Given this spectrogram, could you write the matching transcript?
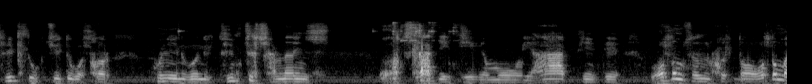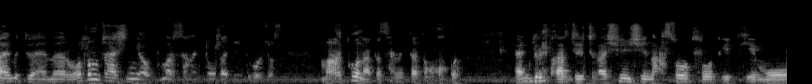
сэтэл өгч идэг болохоор хүний нөгөө нэг тэмцэх чанарын л хуцлаад идэх юм уу? Яа тийм тий улам сонирхолтой улам амьд баймаар улам цааш нь явмаар санагдуулаад идэг гэж бас магадгүй надад санагдаад байгаа хгүй. Амьдралд гарч ирж байгаа шин шин асуудлууд гэдэг юм уу?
